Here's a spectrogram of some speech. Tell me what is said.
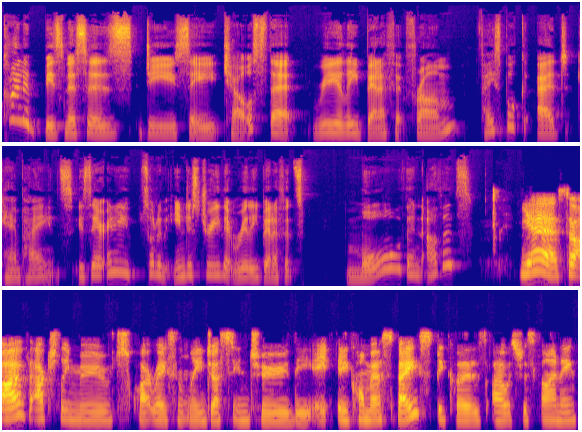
kind of businesses do you see chelsea that really benefit from Facebook ad campaigns. Is there any sort of industry that really benefits more than others? Yeah, so I've actually moved quite recently just into the e commerce space because I was just finding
